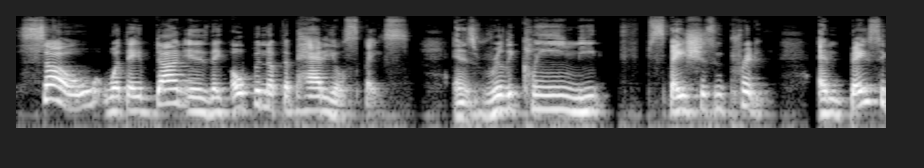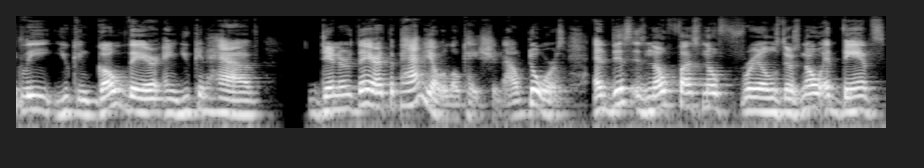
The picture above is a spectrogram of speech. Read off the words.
So what they've done is they've opened up the patio space and it's really clean, neat, spacious, and pretty. And basically you can go there and you can have dinner there at the patio location outdoors. And this is no fuss, no frills. There's no advance,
